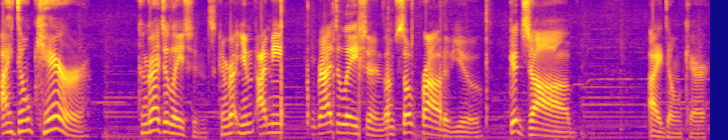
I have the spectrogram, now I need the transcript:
I don't care. Congratulations. Congrat. You, I mean, congratulations. I'm so proud of you. Good job. I don't care.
